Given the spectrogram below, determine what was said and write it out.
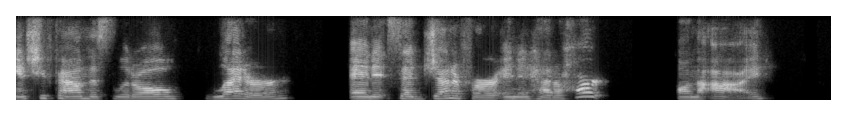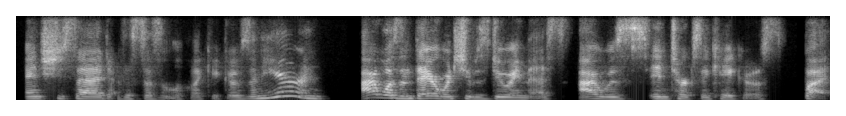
And she found this little letter and it said Jennifer and it had a heart on the eye. And she said, This doesn't look like it goes in here. And I wasn't there when she was doing this. I was in Turks and Caicos, but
